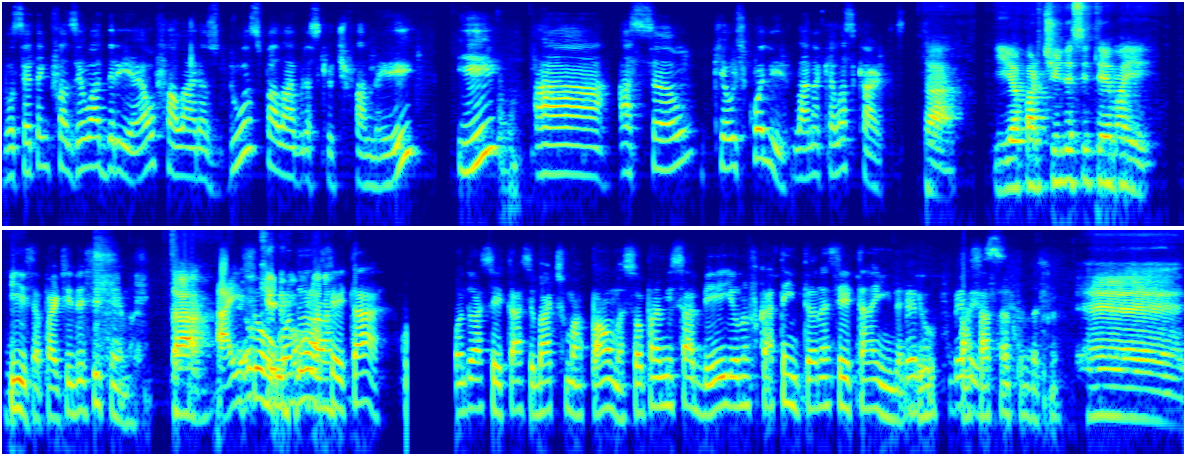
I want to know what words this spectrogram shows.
Você tem que fazer o Adriel falar as duas palavras que eu te falei e a ação que eu escolhi lá naquelas cartas. Tá. E a partir desse tema aí. Isso, a partir desse tema. Tá. Aí, Sorro, quando eu lá. acertar, quando eu acertar, você bate uma palma só pra me saber e eu não ficar tentando acertar ainda. Be- eu beleza. passar pra próxima. É,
